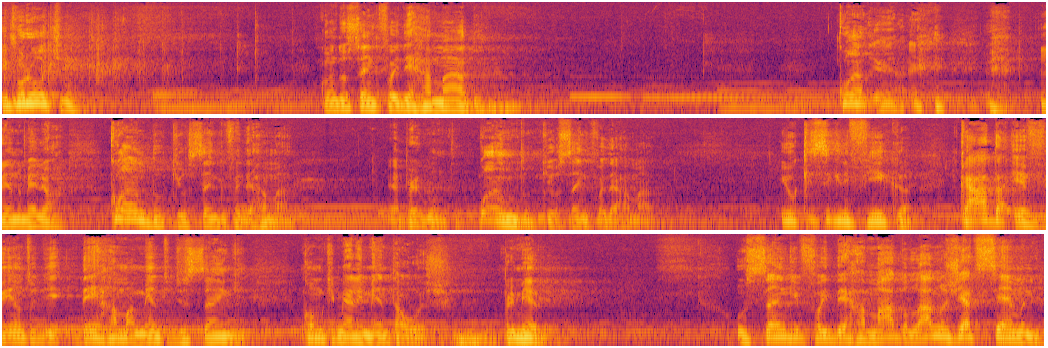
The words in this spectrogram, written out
E por último, quando o sangue foi derramado, quando, lendo melhor, quando que o sangue foi derramado? É a pergunta. Quando que o sangue foi derramado? E o que significa cada evento de derramamento de sangue? Como que me alimenta hoje? Primeiro, o sangue foi derramado lá no Getsemane.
